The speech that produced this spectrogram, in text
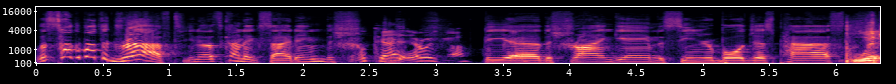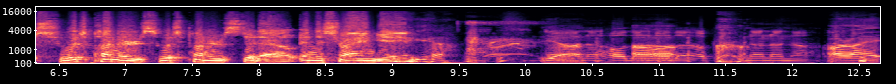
let's talk about the draft. You know, it's kind of exciting. The sh- Okay, there we go. the uh, the Shrine Game, the Senior Bowl just passed. Which which punters which punters stood out in the Shrine game? Yeah, yeah. no, hold on, hold on. Okay, no, no, no. All right,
